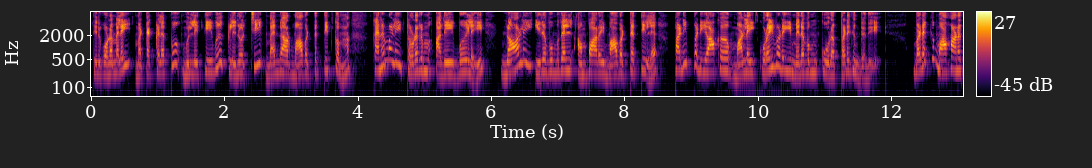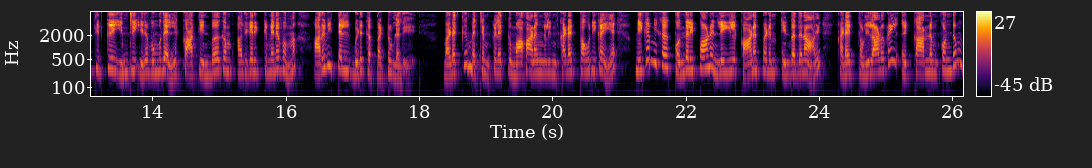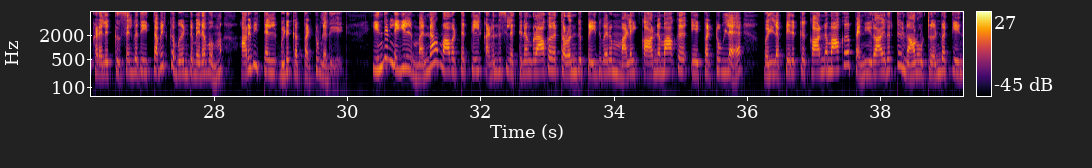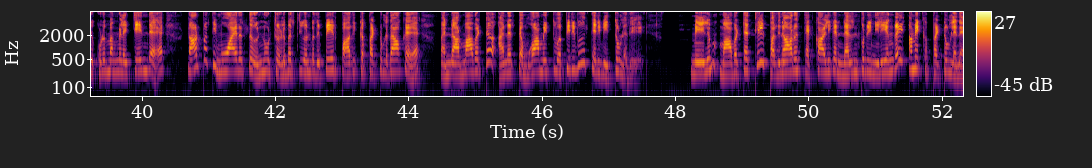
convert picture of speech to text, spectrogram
திருகோணமலை மட்டக்களப்பு முல்லைத்தீவு கிளிநொச்சி மன்னார் மாவட்டத்திற்கும் கனமழை தொடரும் அதே வேளை நாளை இரவு முதல் அம்பாறை மாவட்டத்தில் படிப்படியாக மழை குறைவடையும் எனவும் கூறப்படுகின்றது. வடக்கு மாகாணத்திற்கு இன்று இரவு முதல் காற்றின் வேகம் அதிகரிக்கும் எனவும் அறிவித்தல் விடுக்கப்பட்டுள்ளது. வடக்கு மற்றும் கிழக்கு மாகாணங்களின் கடற்பகுதிகள் மிக மிக கொந்தளிப்பான நிலையில் காணப்படும் என்பதனால் கடற்தொழிலாளர்கள் எக்காரணம் கொண்டும் கடலுக்கு செல்வதை தவிர்க்க வேண்டும் எனவும் அறிவித்தல் விடுக்கப்பட்டுள்ளது. இந்த நிலையில் மன்னார் மாவட்டத்தில் கடந்த சில தினங்களாக தொடர்ந்து பெய்து வரும் மழை காரணமாக ஏற்பட்டுள்ள வெள்ளப்பெருக்கு காரணமாக பன்னீராயிரத்து நானூற்று எண்பத்தி ஐந்து குடும்பங்களைச் சேர்ந்த நாற்பத்தி மூவாயிரத்து எண்ணூற்று எழுபத்தி ஒன்பது பேர் பாதிக்கப்பட்டுள்ளதாக மன்னார் மாவட்ட அனர்த்த முகாமைத்துவ பிரிவு தெரிவித்துள்ளது. மேலும் மாவட்டத்தில் பதினாறு தற்காலிக நலன்புரி நிலையங்கள் அமைக்கப்பட்டுள்ளன.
